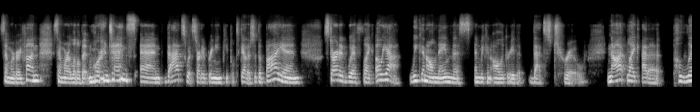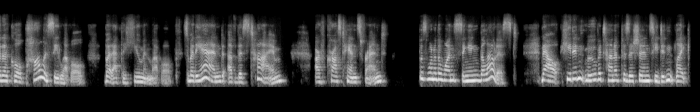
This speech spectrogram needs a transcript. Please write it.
Some were very fun, some were a little bit more intense. And that's what started bringing people together. So the buy in started with, like, oh, yeah, we can all name this and we can all agree that that's true. Not like at a political policy level, but at the human level. So by the end of this time, our crossed hands friend was one of the ones singing the loudest now, he didn't move a ton of positions. He didn't like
